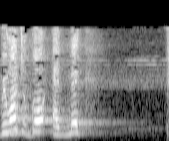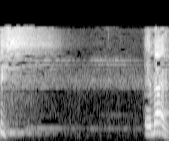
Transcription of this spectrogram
We want to go and make peace. Amen.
